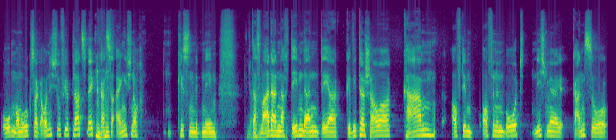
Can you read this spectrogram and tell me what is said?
oben am Rucksack auch nicht so viel Platz weg, kannst du eigentlich noch Kissen mitnehmen. Das war dann, nachdem dann der Gewitterschauer kam, auf dem offenen Boot nicht mehr ganz so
